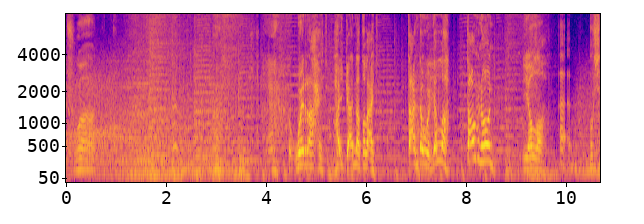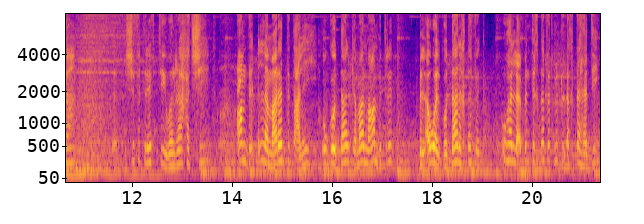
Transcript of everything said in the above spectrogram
شو؟ وين راحت؟ هاي كأنها طلعت. تعال ندور يلا. تعالوا من هون. يلا. بوشان شفت ريفتي وين راحت شي؟ عم دقلها ما ردت علي وجودان كمان ما عم بترد. بالأول جودان اختفت وهلأ بنتي اختفت مثل أختها هديك.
